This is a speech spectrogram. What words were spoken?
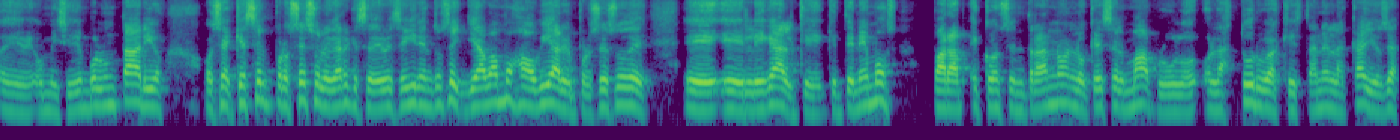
eh, homicidio involuntario. O sea, que es el proceso legal que se debe seguir. Entonces ya vamos a obviar el proceso de, eh, legal que, tenemos para concentrarnos en lo que es el map o, o las turbas que están en la calle. O sea,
